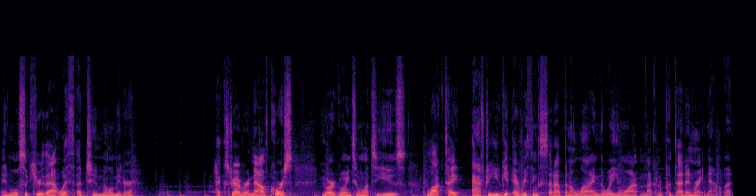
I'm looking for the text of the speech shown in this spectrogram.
and we'll secure that with a 2 millimeter hex driver. Now, of course, you are going to want to use Loctite after you get everything set up and aligned the way you want. I'm not going to put that in right now, but...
